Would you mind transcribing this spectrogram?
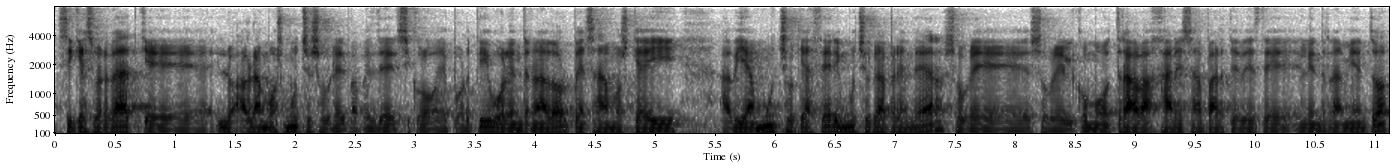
sí que es verdad que lo, hablamos mucho sobre el papel del psicólogo deportivo, el entrenador, pensábamos que ahí había mucho que hacer y mucho que aprender sobre, sobre el cómo trabajar esa parte desde el entrenamiento,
